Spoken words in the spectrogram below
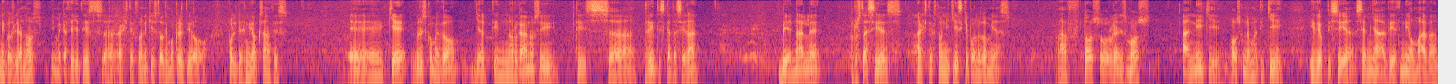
Νίκος Λιανός, είμαι καθηγητής ε, αρχιτεκτονικής στο Δημοκρίτιο Πολυτεχνείο Ξάνθης ε, και βρίσκομαι εδώ για την οργάνωση της ε, τρίτης κατά σειρά Biennale Προστασίας Αρχιτεκτονικής και Πολεδομίας. Αυτός ο οργανισμός ανήκει ως πνευματική ιδιοκτησία σε μια διεθνή ομάδα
